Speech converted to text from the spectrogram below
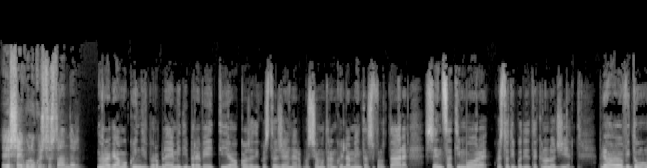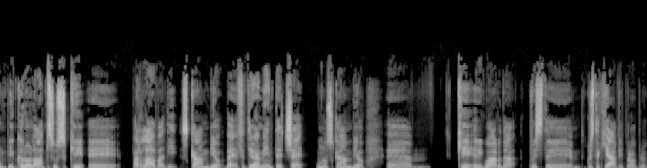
eh, seguono questo standard. Non abbiamo quindi problemi di brevetti o cose di questo genere, possiamo tranquillamente sfruttare senza timore questo tipo di tecnologie. Prima avevo avuto un piccolo lapsus che eh, parlava di scambio, beh effettivamente c'è uno scambio ehm, che riguarda queste, queste chiavi proprio.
